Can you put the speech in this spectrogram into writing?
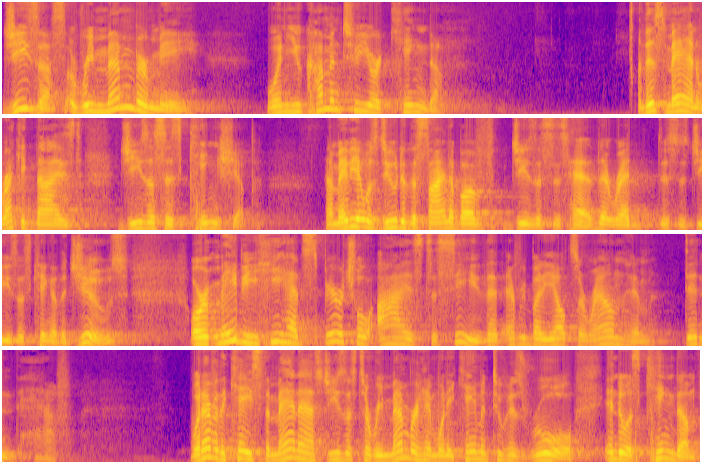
Jesus, remember me when you come into your kingdom. This man recognized Jesus' kingship. Now, maybe it was due to the sign above Jesus' head that read, This is Jesus, King of the Jews. Or maybe he had spiritual eyes to see that everybody else around him didn't have. Whatever the case, the man asked Jesus to remember him when he came into his rule, into his kingdom.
